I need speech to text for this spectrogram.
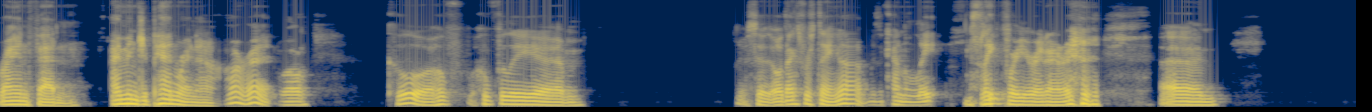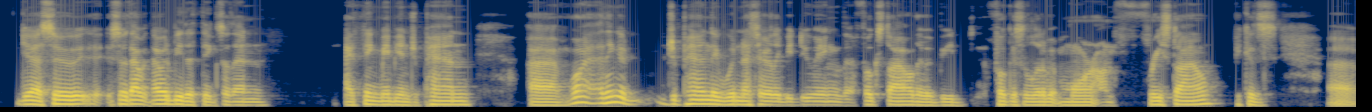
Ryan Fadden. I'm in Japan right now. All right. Well, cool. Hope, hopefully. Um, so, oh, thanks for staying up. It's kind of late. It's late for you right now, right? um, yeah, so so that that would be the thing. So then I think maybe in Japan, uh, well, I think in Japan they wouldn't necessarily be doing the folk style. They would be focused a little bit more on freestyle because uh,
